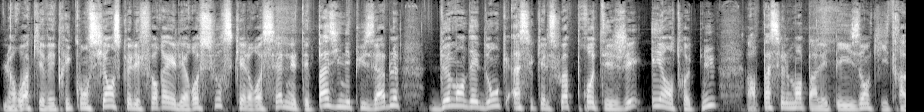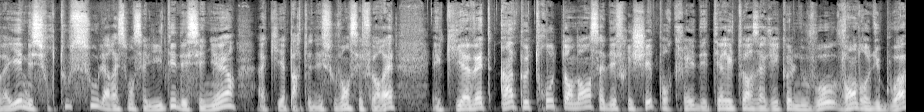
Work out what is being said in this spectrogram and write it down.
Le roi qui avait pris conscience que les forêts et les ressources qu'elles recèlent n'étaient pas inépuisables, demandait donc à ce qu'elles soient protégées et entretenues. Alors pas seulement par les paysans qui y travaillaient, mais surtout sous la responsabilité des seigneurs, à qui appartenaient souvent ces forêts, et qui avaient un peu trop tendance à défricher pour créer des territoires agricoles nouveaux, vendre du bois.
